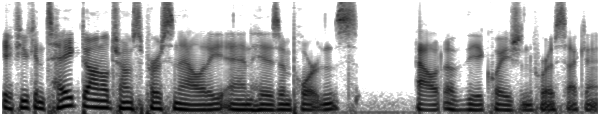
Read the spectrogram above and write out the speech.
If you can take Donald Trump's personality and his importance out of the equation for a second,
